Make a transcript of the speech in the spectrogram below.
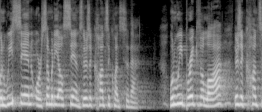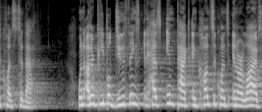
When we sin or somebody else sins, there's a consequence to that. When we break the law, there's a consequence to that. When other people do things, it has impact and consequence in our lives.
